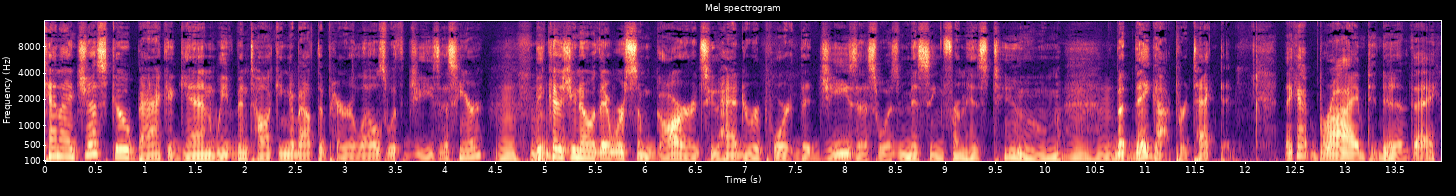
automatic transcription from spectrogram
can I just go back again? We've been talking about the parallels with Jesus here. Mm-hmm. Because, you know, there were some guards who had to report that Jesus was missing from his tomb, Mm-hmm. but they got protected. They got bribed, didn't they?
